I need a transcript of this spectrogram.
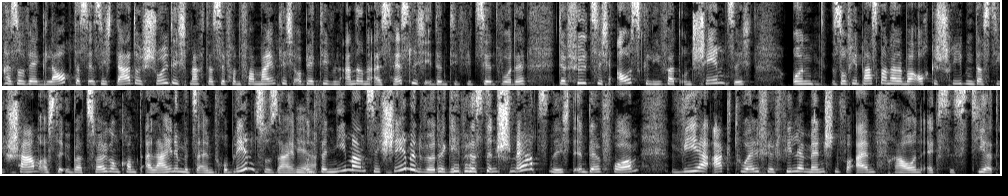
also wer glaubt, dass er sich dadurch schuldig macht, dass er von vermeintlich objektiven anderen als hässlich identifiziert wurde, der fühlt sich ausgeliefert und schämt sich. Und Sophie Passmann hat aber auch geschrieben, dass die Scham aus der Überzeugung kommt, alleine mit seinem Problem zu sein. Ja. Und wenn niemand sich schämen würde, gäbe es den Schmerz nicht in der Form, wie er aktuell für viele Menschen, vor allem Frauen, existiert.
